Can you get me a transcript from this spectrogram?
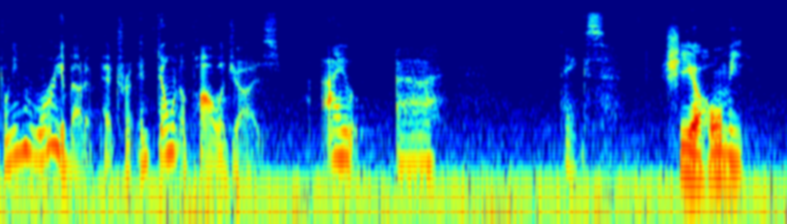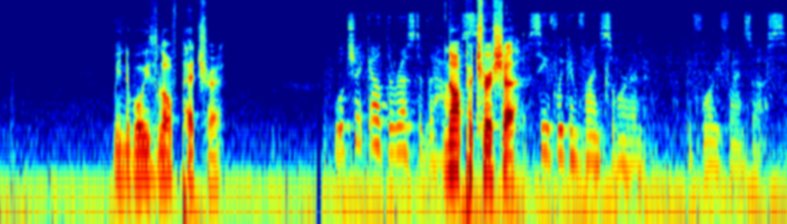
Don't even worry about it, Petra, and don't apologize. I, uh... Thanks. She a homie. Me and the boys love Petra. We'll check out the rest of the house. Not Patricia. See if we can find Soren before he finds us.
